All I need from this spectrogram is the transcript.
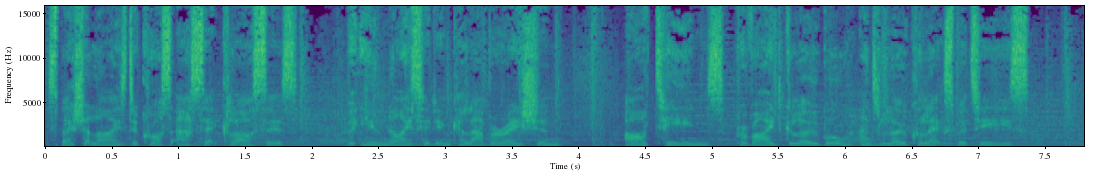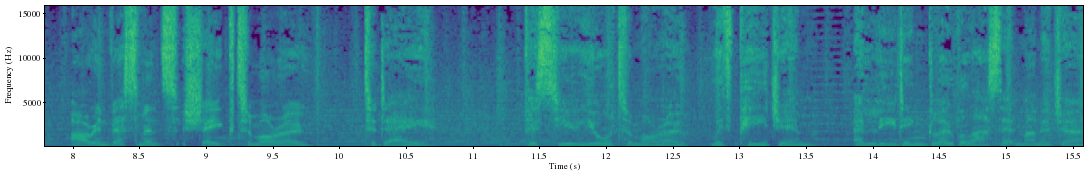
Specialised across asset classes, but united in collaboration, our teams provide global and local expertise. Our investments shape tomorrow, today. Pursue your tomorrow with PGIM, a leading global asset manager.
